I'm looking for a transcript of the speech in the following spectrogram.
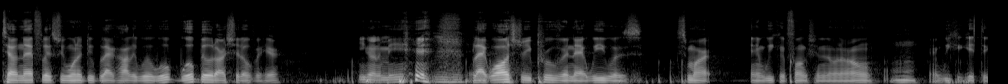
Tell Netflix we want to do Black Hollywood. We'll, we'll build our shit over here. You know what I mean? Mm-hmm. Black Wall Street proving that we was smart and we could function on our own. Mm-hmm. And we could get to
